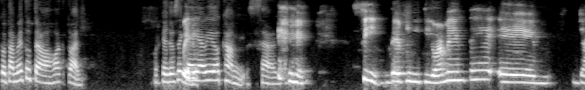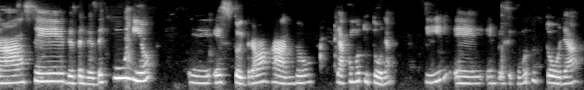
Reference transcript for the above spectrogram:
contame tu trabajo actual, porque yo sé que ahí ha habido cambios. Sí, definitivamente. Eh, ya hace, desde el mes de junio, eh, estoy trabajando ya como tutora, ¿sí? empecé como tutora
